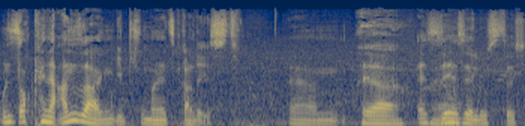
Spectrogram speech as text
und es auch keine Ansagen gibt, wo man jetzt gerade ist. Ähm, Ja. es ist ja. sehr, sehr lustig.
